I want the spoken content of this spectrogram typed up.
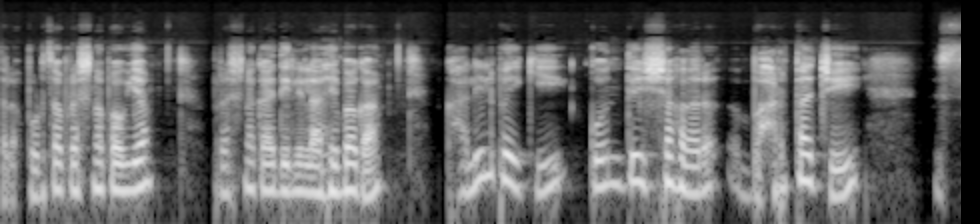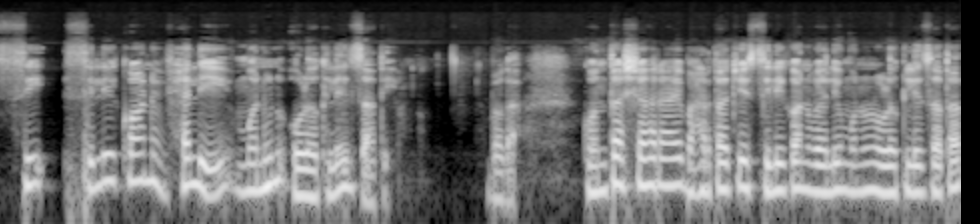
चला पुढचा प्रश्न पाहूया. प्रश्न काय दिलेला आहे बघा. खालीलपैकी कोणते शहर भारताची सि सिलिकॉन व्हॅली म्हणून ओळखले जाते? बघा कोणता शहर आहे भारताची सिलिकॉन व्हॅली म्हणून ओळखले जातात?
